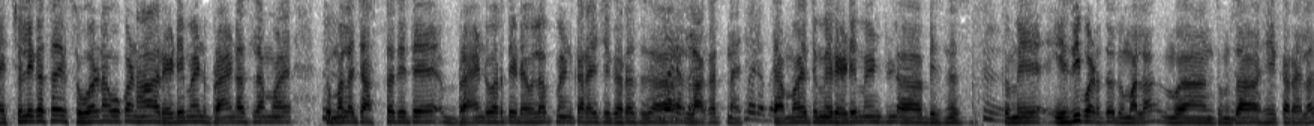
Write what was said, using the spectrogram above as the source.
ऍक्च्युली कसं आहे सुवर्ण कोकण हा रेडीमेड ब्रँड असल्यामुळे तुम्हाला जास्त तिथे ब्रँड वरती डेव्हलपमेंट करायची गरज. लागत नाही. त्यामुळे तुम्ही रेडीमेड बिझनेस तुम्ही इझी पडतं तुम्हाला तुमचा हे करायला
